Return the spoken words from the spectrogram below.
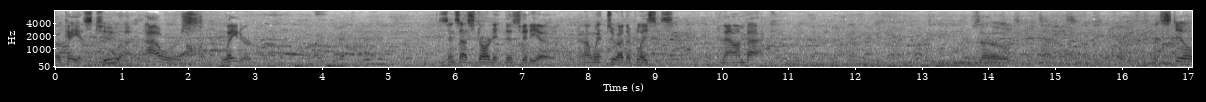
Okay, it's two hours later since I started this video, and I went to other places. Now I'm back. So it's still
